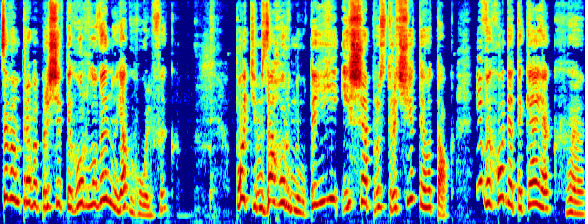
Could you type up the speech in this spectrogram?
Це вам треба пришити горловину, як гольфик. Потім загорнути її і ще прострочити отак. І виходить таке, як е,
